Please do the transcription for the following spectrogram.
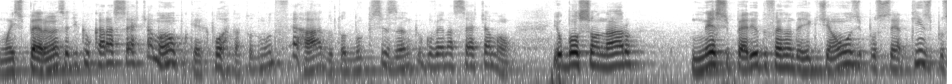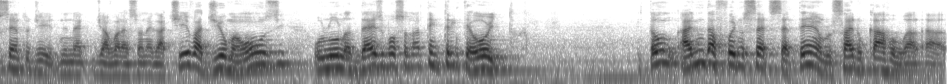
Uma esperança de que o cara acerte a mão, porque, está todo mundo ferrado, todo mundo precisando que o governo acerte a mão. E o Bolsonaro, nesse período, o Fernando Henrique tinha 11%, 15% de, de, avaliação negativa, a Dilma 11%, o Lula 10%, o Bolsonaro tem 38%. Então, ainda foi no 7 de setembro, sai no carro a,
